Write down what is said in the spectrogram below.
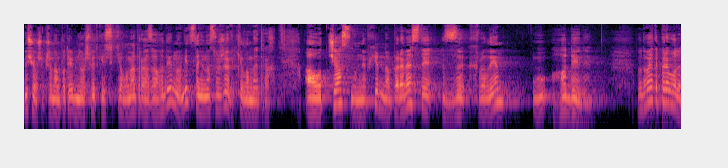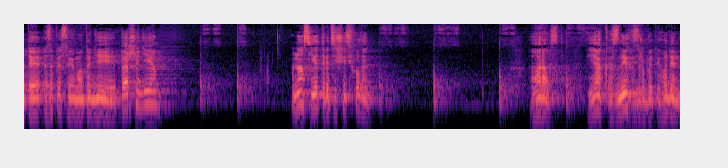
Ну що ж, якщо нам потрібна швидкість в кілометрах за годину, відстань у нас уже в кілометрах. А от час нам необхідно перевести з хвилин у години. Ну, давайте переводити. Записуємо тоді перша дія. У нас є 36 хвилин. Гаразд. Як з них зробити годину?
